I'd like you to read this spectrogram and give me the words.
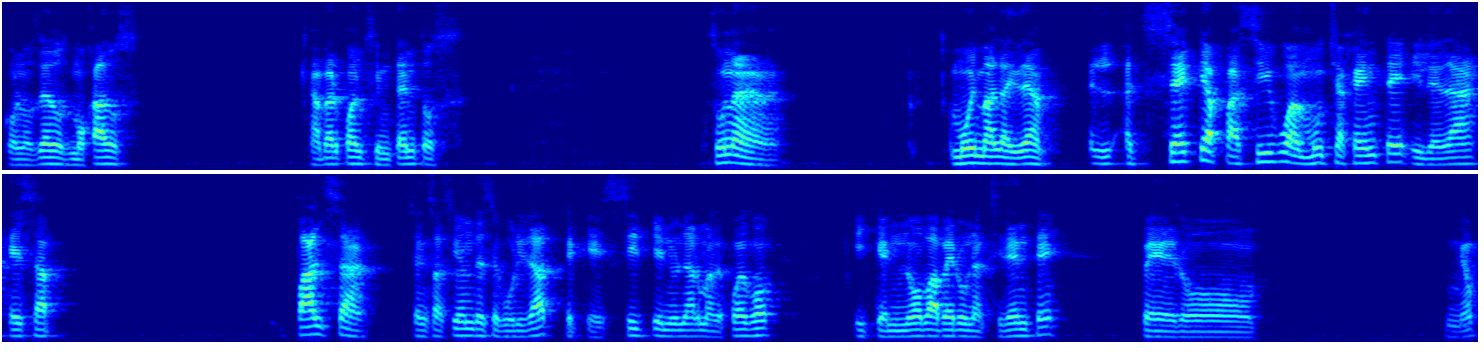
con los dedos mojados. A ver cuántos intentos. Es una muy mala idea. Sé que apacigua a mucha gente y le da esa falsa sensación de seguridad de que sí tiene un arma de fuego y que no va a haber un accidente, pero no.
